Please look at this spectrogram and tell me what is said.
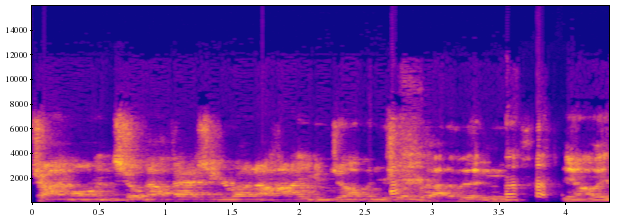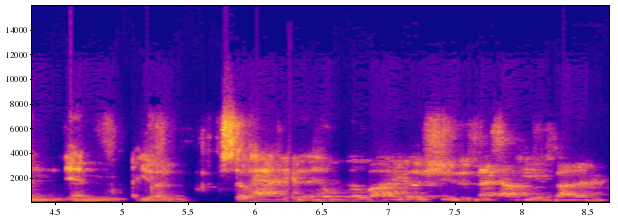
try them on and show them how fast you can run, how high you can jump, and you're so proud of it, and you know, and and you know, so happy that he'll he'll buy you those shoes, and that's how he is about everything.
